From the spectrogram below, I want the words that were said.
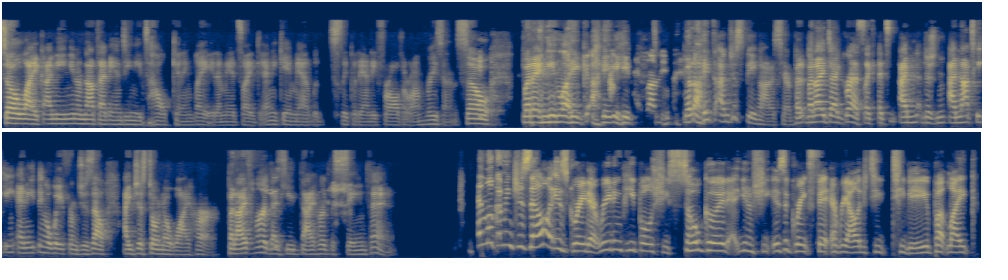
So, like, I mean, you know, not that Andy needs help getting laid. I mean, it's like any gay man would sleep with Andy for all the wrong reasons. So, but I mean, like, I mean, but I, I'm just being honest here. But, but I digress. Like, it's, I'm there's, I'm not taking anything away from Gizelle. I just don't know why her. But I've heard that he, I heard the same thing. And look, I mean, Gizelle is great at reading people. She's so good. You know, she is a great fit at reality t- TV. But like,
